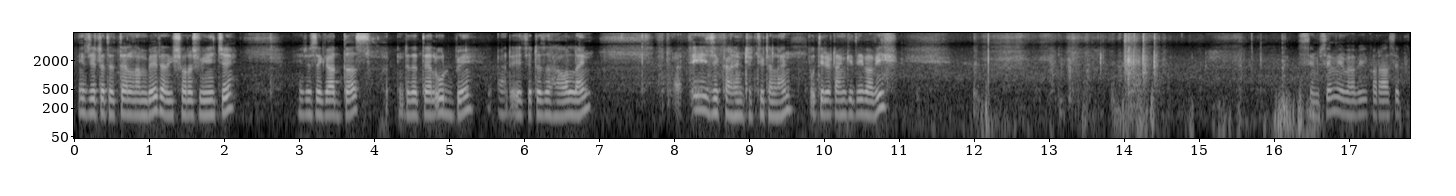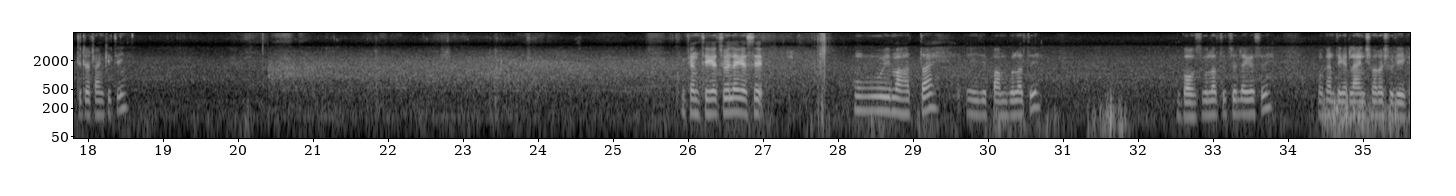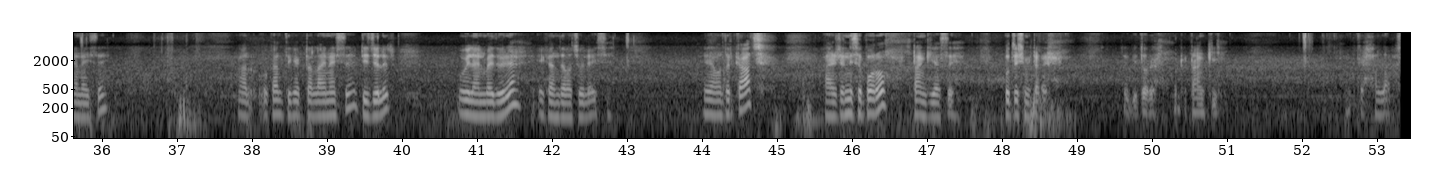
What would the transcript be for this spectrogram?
এই যেটাতে তেল নামবে ডাইরেক্ট সরাসরি নিচে। এটা হচ্ছে গাদ্দাস এটাতে তেল উঠবে, আর এই যেটা হচ্ছে হাওয়ার লাইন এই যে কারেন্টের দুইটা লাইন, প্রতিটা টাঙ্কিতেই পাবি। সেম সেম এভাবেই করা আছে প্রতিটা টাঙ্কিতেই। এখান থেকে চলে গেছে, ওই মাহাত্মায় এই যে পাম্পগুলাতে। বক্সগুলোতে চলে গেছে। ওখান থেকে লাইন সরাসরি এখানে আইছে। আর ওখান থেকে একটা লাইন আসছে ডিজেলের। ওই লাইন বাই ধরে এখান থেকে চলে আইছে। এই আমাদের কাজ। আর এটা নিচে বড় টাঙ্কি আছে, পঁচিশ মিটারের। ভিতরে ওটা টাঙ্কি। হাফেজ।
